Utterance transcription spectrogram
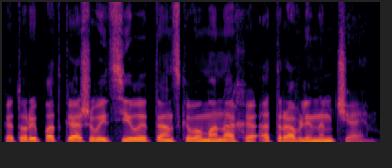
который подкашивает силы танского монаха отравленным чаем.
